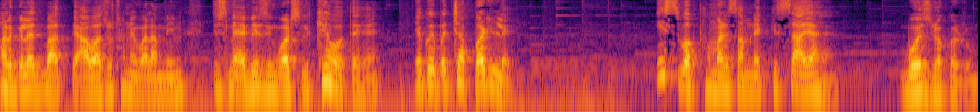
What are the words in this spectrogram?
हर गलत बात पे आवाज़ उठाने वाला मीम जिसमें एब्यूजिंग वर्ड्स लिखे होते हैं, या कोई बच्चा पढ़ ले। इस वक्त हमारे सामने एक किस्सा आया है बॉयज़ लॉकर रूम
